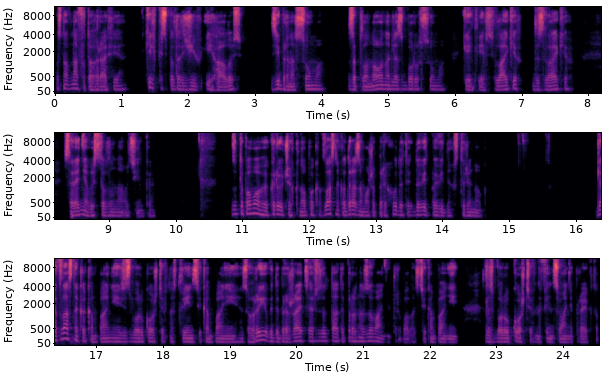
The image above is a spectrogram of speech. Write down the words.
основна фотографія, кількість платежів і галузь, зібрана сума, запланована для збору сума, кількість лайків, дизлайків, середня виставлена оцінка. За допомогою керуючих кнопок власник одразу може переходити до відповідних сторінок. Для власника кампанії зі збору коштів на сторінці кампанії згори відображаються результати прогнозування тривалості кампанії для збору коштів на фінансування проєкту.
